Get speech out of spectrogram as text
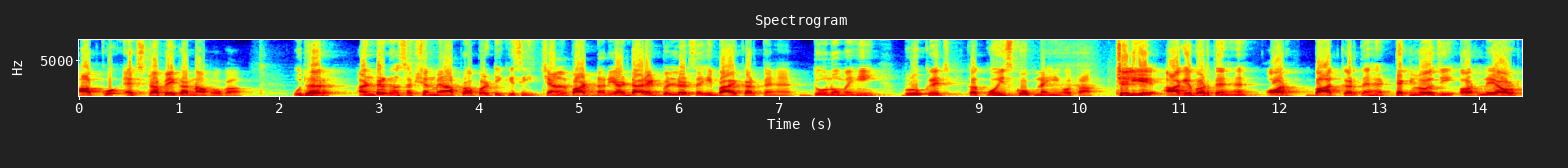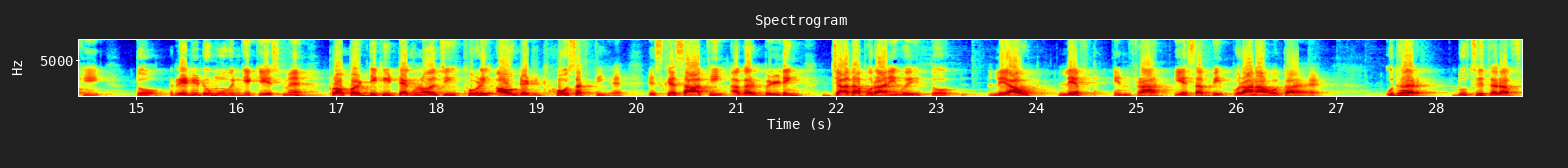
आपको एक्स्ट्रा पे करना होगा। उधर अंडर कंस्ट्रक्शन में आप प्रॉपर्टी किसी चैनल पार्टनर या डायरेक्ट बिल्डर से ही बाय करते हैं। दोनों में ही ब्रोकरेज का कोई स्कोप नहीं होता। चलिए, आगे बढ़ते हैं और बात करते हैं टेक्नोलॉजी और लेआउट की। तो रेडी टू मूव इन के केस में प्रॉपर्टी की टेक्नोलॉजी थोड़ी आउटडेटेड हो सकती है। इसके साथ ही अगर बिल्डिंग ज़्यादा पुरानी हुई तो लेआउट लिफ्ट इंफ्रा ये सब भी पुराना होता है। उधर दूसरी तरफ़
